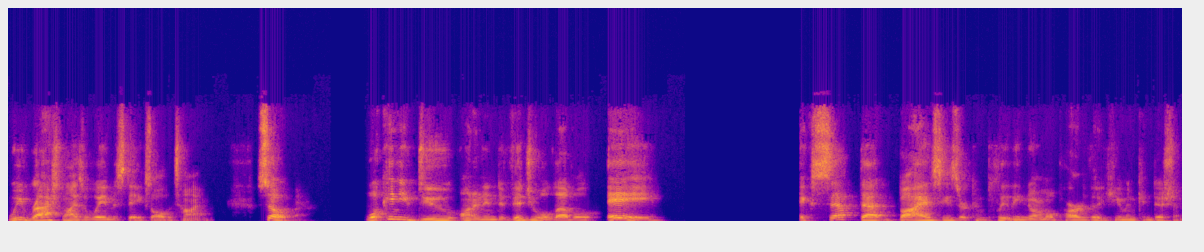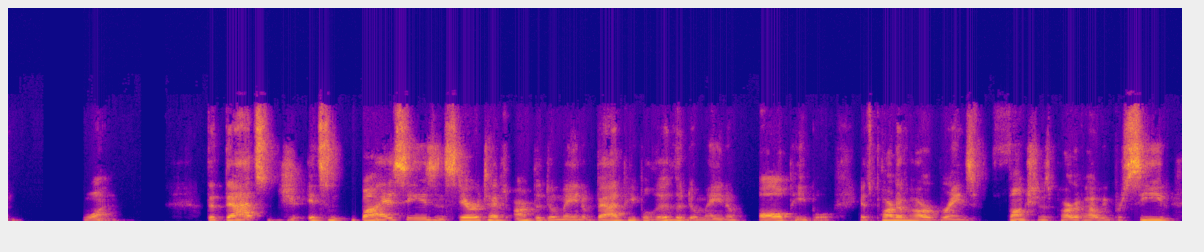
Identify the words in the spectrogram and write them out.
we rationalize away mistakes all the time. So, what can you do on an individual level? A, accept that biases are completely normal part of the human condition. One that that's it's biases and stereotypes aren't the domain of bad people they're the domain of all people. It's part of how our brains function it's part of how we perceive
